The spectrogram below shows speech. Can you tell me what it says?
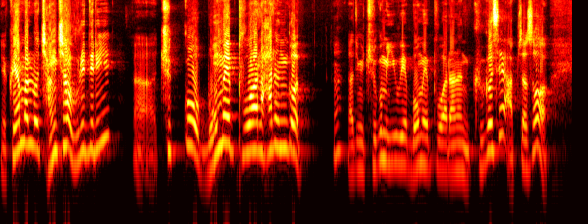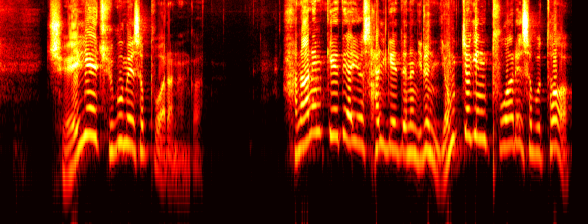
예, 그야말로 장차 우리들이 어, 죽고 몸에 부활하는 것, 어? 나중에 죽음 이후에 몸에 부활하는 그것에 앞서서 죄의 죽음에서 부활하는 것, 하나님께 대하여 살게 되는 이런 영적인 부활에서부터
